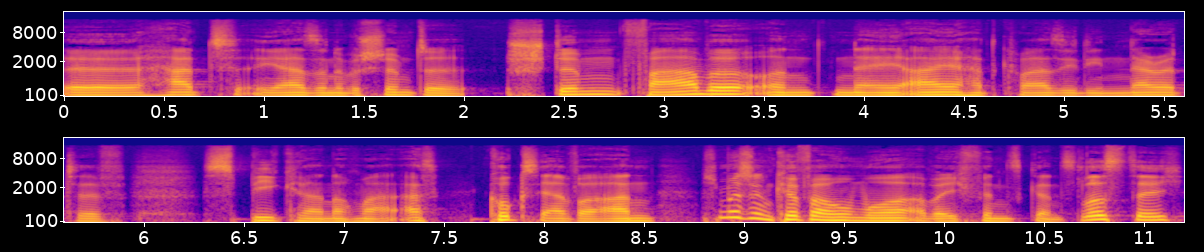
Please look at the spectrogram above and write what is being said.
äh, hat ja so eine bestimmte Stimmfarbe und eine AI hat quasi die Narrative Speaker nochmal. Also, guck's dir einfach an. Ist ein bisschen Kifferhumor, aber ich finde es ganz lustig.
